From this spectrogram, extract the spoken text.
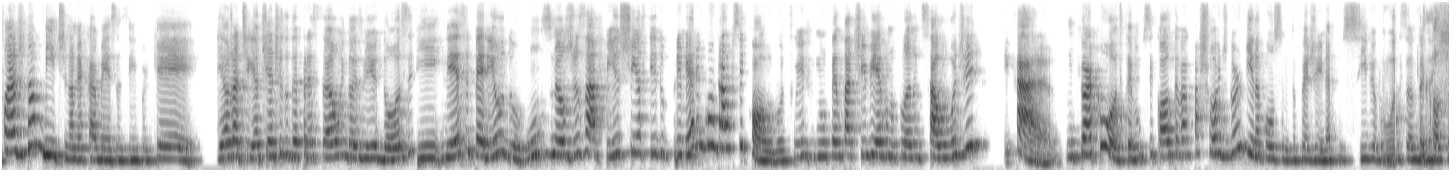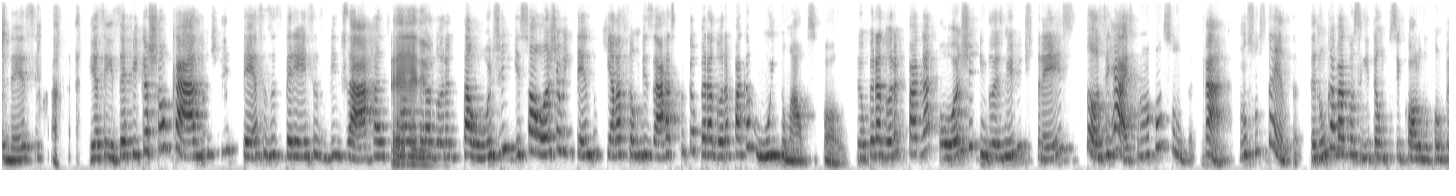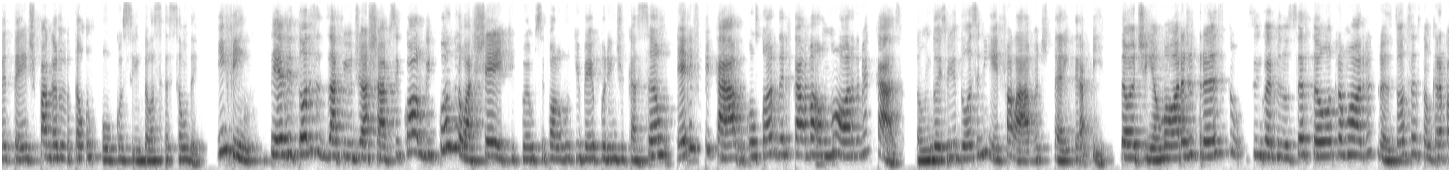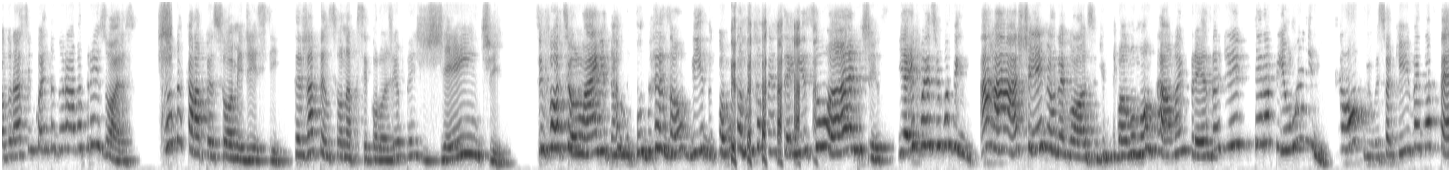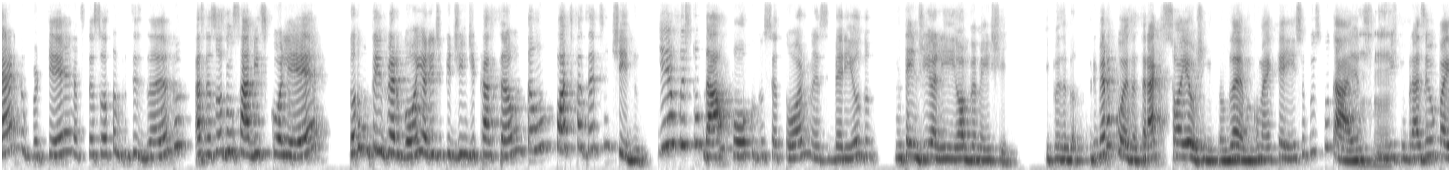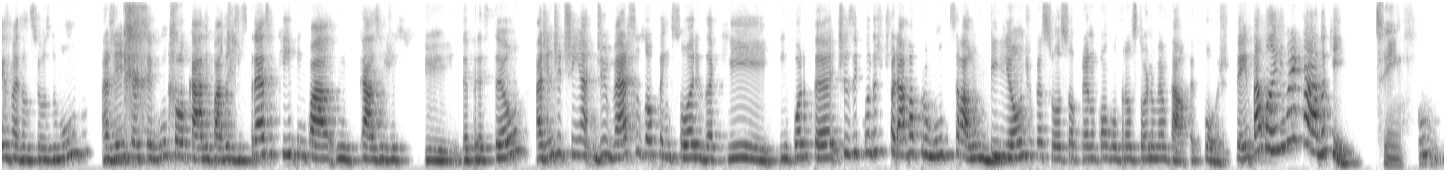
foi a dinamite na minha cabeça, assim, porque eu já tinha, eu tinha tido depressão em 2012 e nesse período um dos meus desafios tinha sido primeiro encontrar um psicólogo. Eu fui no tentativa e erro no plano de saúde e, cara, um pior que o outro. Teve um psicólogo que teve um cachorro de dormir na consulta. Eu falei, não é possível que eu passando um negócio desse. E assim, você fica chocado de ter essas experiências bizarras com a operadora de saúde. E só hoje eu entendo que elas são bizarras porque a operadora paga muito mal o psicólogo. Tem operadora que paga hoje, em 2023, 12 reais por uma consulta. Cara, não sustenta. Você nunca vai conseguir ter um psicólogo competente pagando tão pouco assim pela sessão dele. Enfim, teve todo esse desafio de achar psicólogo. E quando eu achei, que foi um psicólogo que veio por indicação, ele ficava, o consultório dele ficava uma hora da minha casa. Então, em 2012, ninguém falava de teleterapia. Então, eu tinha uma hora de trânsito, 50 minutos de sessão, outra uma hora de trânsito. Outra sessão que era para durar 50, durava três horas. Quando aquela pessoa me disse, você já pensou na psicologia? Eu falei, gente, se fosse online, estava tudo resolvido. Como que eu nunca pensei nisso antes? E aí foi tipo assim: ah, achei meu negócio de vamos montar uma empresa de terapia online. É óbvio, isso aqui vai dar certo, porque as pessoas estão precisando, as pessoas não sabem escolher, todo mundo tem vergonha ali de pedir indicação, então pode fazer sentido. E eu fui estudar um pouco do setor nesse período, entendi ali, obviamente, e, por exemplo, primeira coisa, será que só eu tive problema? Como é que é isso? Eu fui estudar. Eu descobri uhum. que o Brasil é o país mais ansioso do mundo. A gente é o segundo colocado em quadro de estresse, o quinto em, em casos de, de, depressão. A gente tinha diversos ofensores aqui importantes, e quando a gente olhava para o mundo, sei lá, um bilhão de pessoas sofrendo com algum transtorno mental. Eu falei, poxa, tem tamanho de mercado aqui. Sim.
